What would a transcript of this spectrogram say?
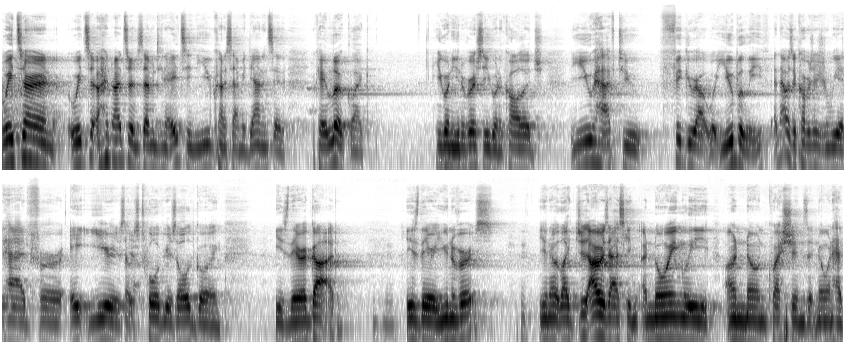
we turned we turned I turned 17, 18. You kind of sat me down and said, okay, look, like you're going to university, you're going to college. You have to figure out what you believe. And that was a conversation we had had for eight years. I was 12 years old, going, is there a God? Mm-hmm. Is there a universe? You know, like just, I was asking annoyingly unknown questions that no one had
